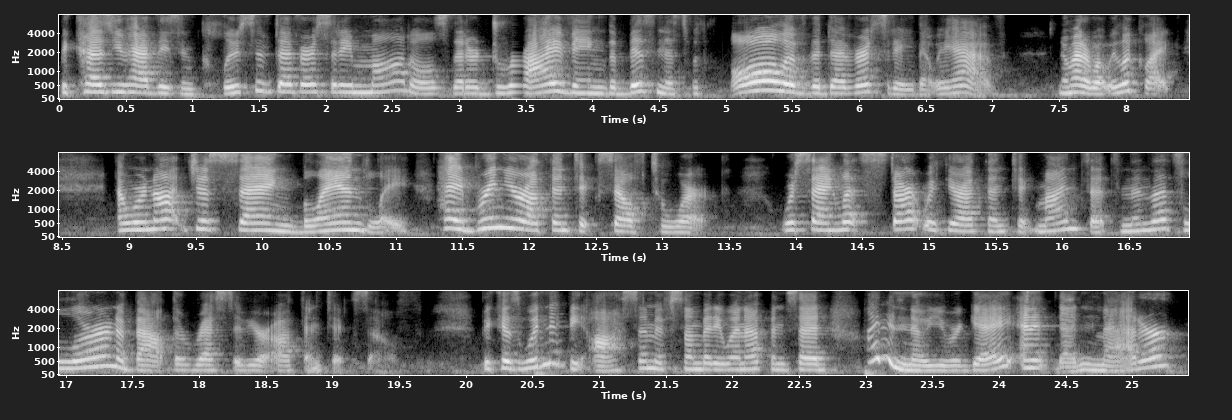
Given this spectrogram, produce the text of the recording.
Because you have these inclusive diversity models that are driving the business with all of the diversity that we have, no matter what we look like. And we're not just saying blandly, hey, bring your authentic self to work. We're saying, let's start with your authentic mindsets and then let's learn about the rest of your authentic self. Because wouldn't it be awesome if somebody went up and said, I didn't know you were gay, and it doesn't matter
